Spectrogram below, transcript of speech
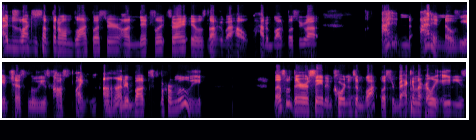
I just watched something on Blockbuster on Netflix, right? It was talking about how how the Blockbuster go out. I didn't I didn't know VHS movies cost like a hundred bucks per movie. That's what they were saying according to Blockbuster back in the early '80s.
